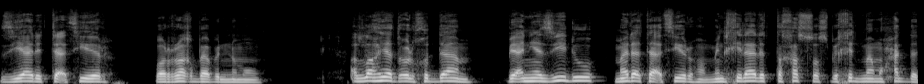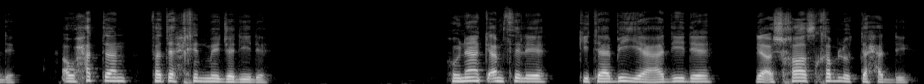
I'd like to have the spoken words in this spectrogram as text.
زيادة التأثير والرغبة بالنمو الله يدعو الخدام بأن يزيدوا مدى تأثيرهم من خلال التخصص بخدمة محددة أو حتى فتح خدمة جديدة. هناك أمثلة كتابية عديدة لأشخاص قبلوا التحدي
